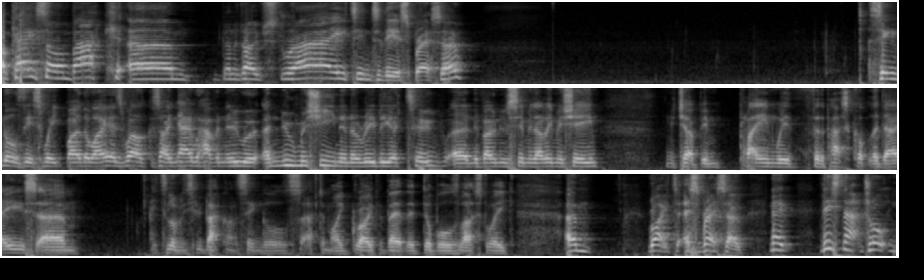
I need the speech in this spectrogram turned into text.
Okay, so I'm back. Um, I'm going to dive straight into the espresso. Singles this week, by the way, as well, because I now have a new a new machine, an Aurelia 2, a Nuova Simonelli machine which I've been playing with for the past couple of days. Um, it's lovely to be back on singles after my gripe about the doubles last week. Um, right, espresso. Now, this natural,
